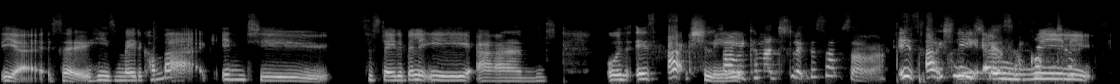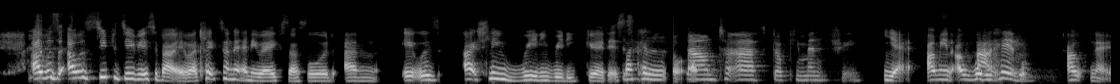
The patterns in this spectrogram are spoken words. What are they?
Yeah, so he's made a comeback into sustainability and. Or it's actually Sorry, can I just look this up, Sara? it's actually a really i was i was super dubious about it i clicked on it anyway because i was bored and it was actually really really good. It's like a Down to Earth documentary? Yeah i mean i wouldn't about him. I, no.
